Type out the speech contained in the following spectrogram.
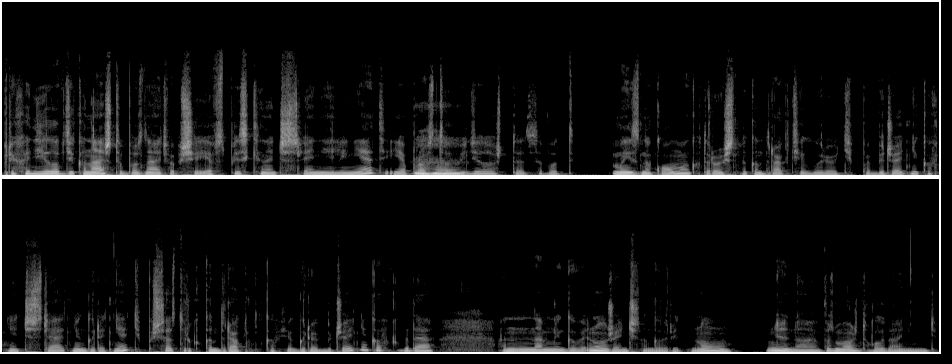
приходила в деканат, чтобы узнать вообще, я в списке начислений или нет, и я просто uh-huh. увидела, что это вот мои знакомые, которые учатся на контракте, я говорю, типа, бюджетников не отчисляют, мне говорят, нет, типа, сейчас только контрактников. Я говорю, а бюджетников когда? Она мне говорит, ну, женщина говорит, ну, не знаю, возможно, когда-нибудь.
